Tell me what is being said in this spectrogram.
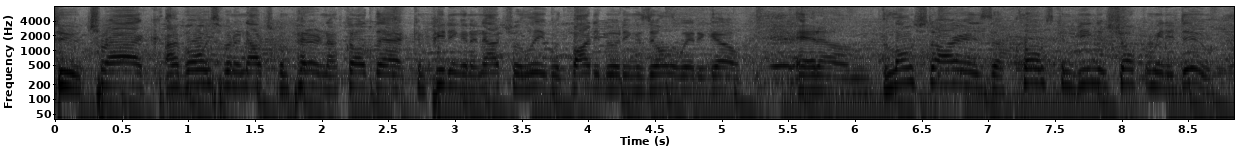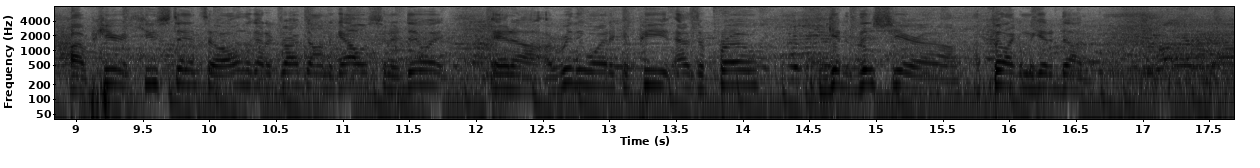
to track. I've always been a natural competitor, and I felt that competing in a natural league with bodybuilding is the only way to go. And um, the Lone Star is a close, convenient show for me to do. I'm here in Houston, so I only got to drive down to Galveston to do it. And uh, I really wanted to compete as a pro, get it this year. Uh, I feel like I'm gonna get it done.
